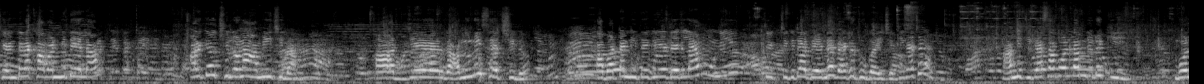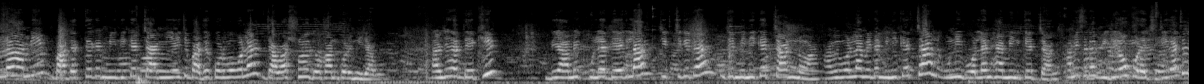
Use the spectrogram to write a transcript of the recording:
সেন্টারে খাবার নিতে এলাম। আর কেউ ছিল না আমিই ছিলাম। আর যে রাঁধুনি সে ছিল। খাবারটা নিতে গিয়ে দেখলাম উনি চিকচিকিটা বেঁধে ব্যাগে ঢুকাইছে ঠিক আছে? আমি জিজ্ঞাসা করলাম যে ওটা কি? বলল আমি বাজার থেকে মিনিকের চাল নিয়েছি বাজার করব বলে যাওয়ার সময় দোকান করে নিয়ে যাব। আমি যেটা দেখি দিয়ে আমি খুলে দেখলাম চিকচিকিটা যে মিনিকের চাল নয় আমি বললাম, এটা মিনিকের চাল? উনি বললেন হ্যাঁ মিনিকের চাল। আমি সেটা ভিডিও করেছি, ঠিক আছে?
